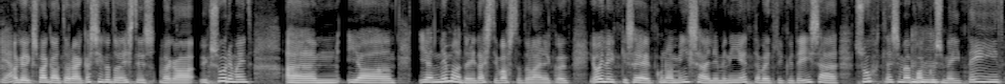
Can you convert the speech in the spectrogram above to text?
yeah., aga üks väga tore kassikodu Eestis, väga üks suurimaid ähm,, ja, ja nemad olid hästi vastutulelikud ja olidki see, et kuna me ise olime nii ettevõtlikud ja ise suhtlesime mm, -hmm. pakkusime ideid,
